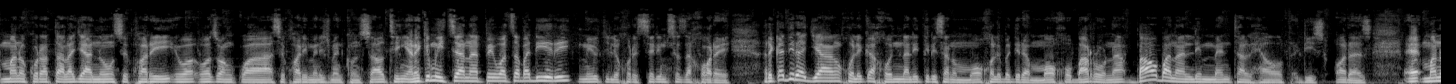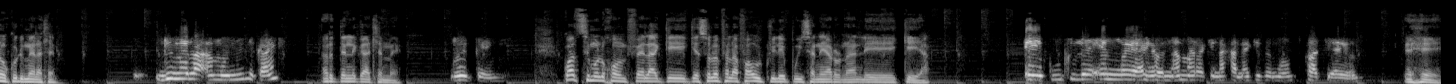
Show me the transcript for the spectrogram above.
manoko ratala jaanong sekgwari wa wa tswang kwa sekgwari management consulting. Yana ke moitseanape wa tsa badiri mme o tlile gore sedimosetsa gore re ka dira jang go leka go nna le tirisano mmogo le badira mmogo ba rona bao ba nang le mental health disorders. Eh, manoko dumela tlhe dumela amone le kae? Re teng le ka tlhe mme re teng. Kwa tshimologong fela ke ke solo fela fa o tlile puisano ya rona le keya ee ke utlwile e nngwe ya yona mara ke nagana ke be mo part ya yona. Ehe.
